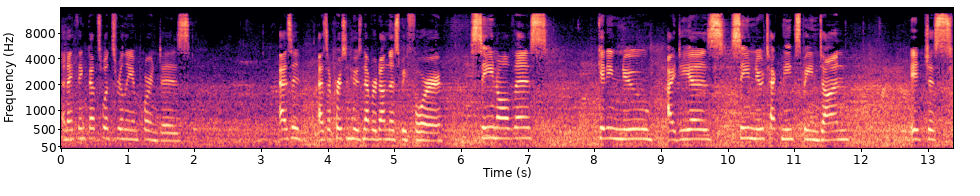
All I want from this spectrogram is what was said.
and I think that's what's really important is as a as a person who's never done this before, seeing all this, getting new ideas, seeing new techniques being done, it just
